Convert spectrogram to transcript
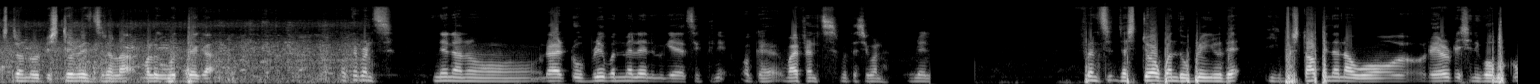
ಅಷ್ಟೊಂದು ಡಿಸ್ಟರ್ಬೆನ್ಸ್ ಇರಲ್ಲ, ಮಲಗ್ಬೋದು ಬೇಗ. ಓಕೆ ಫ್ರೆಂಡ್ಸ್ ಇನ್ನೇ ನಾನು ಡೈರೆಕ್ಟ್ ಹುಬ್ಳಿ ಬಂದಮೇಲೆ ನಿಮಗೆ ಸಿಗ್ತೀನಿ. ಓಕೆ ಬಾಯ್ ಫ್ರೆಂಡ್ಸ್ ಮತ್ತೆ ಸಿಗೋಣ. ಹುಬ್ಳಿಯಲ್ಲಿ. ಫ್ರೆಂಡ್ಸ್ ಜಸ್ಟ್ ಇವಾಗ ಬಂದು ಹುಬ್ಳಿ ಇಳಿದೆ ಈಗ ಬಸ್ ಸ್ಟಾಪಿಂದ ನಾವು ರೈಲ್ವೆ ಸ್ಟೇಷನ್ಗೆ ಹೋಗ್ಬೇಕು.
